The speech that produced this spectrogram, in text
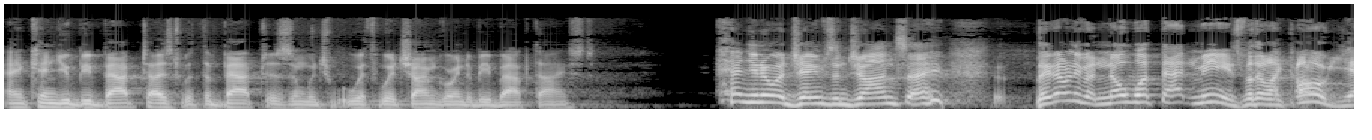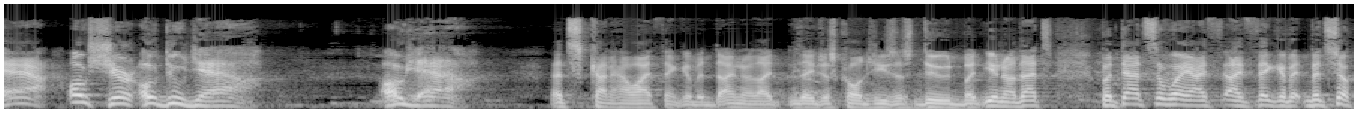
And can you be baptized with the baptism which, with which I'm going to be baptized? And you know what James and John say? They don't even know what that means, but they're like, oh yeah, oh sure, oh dude, yeah, oh yeah. That's kind of how I think of it. I know they just call Jesus dude, but you know, that's, but that's the way I, I think of it. But so,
